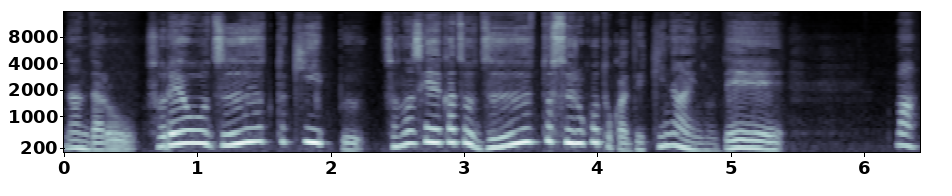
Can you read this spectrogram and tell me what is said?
なんだろう、それをずっとキープ、その生活をずっとすることができないので、まあ、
